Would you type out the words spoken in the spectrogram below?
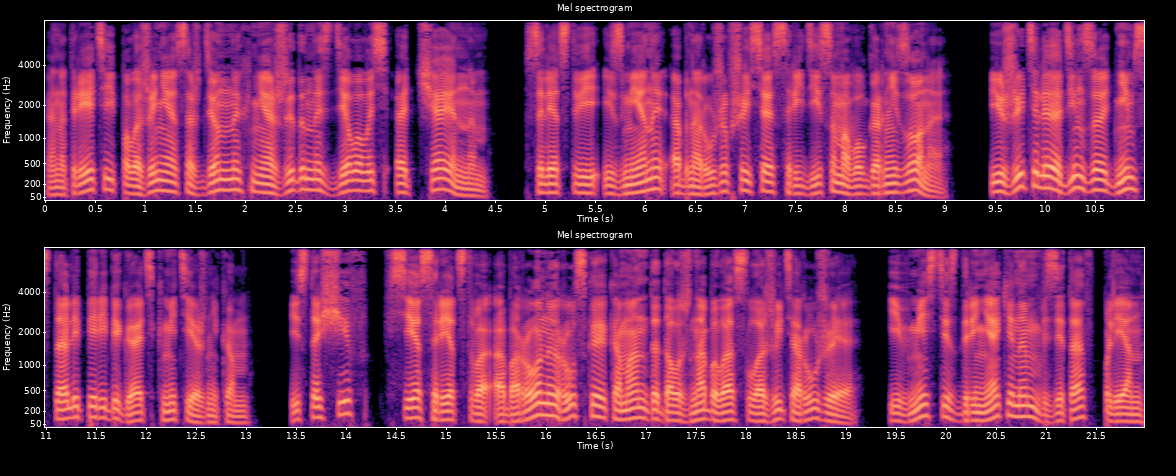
а на третий положение осажденных неожиданно сделалось отчаянным, вследствие измены, обнаружившейся среди самого гарнизона, и жители один за одним стали перебегать к мятежникам. Истощив все средства обороны, русская команда должна была сложить оружие и вместе с Дринякиным взята в плен,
